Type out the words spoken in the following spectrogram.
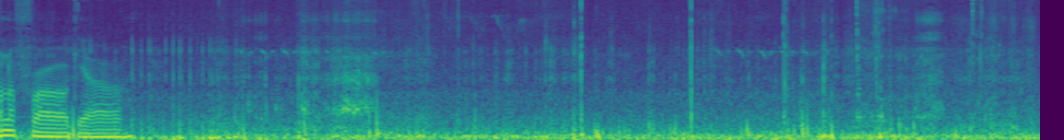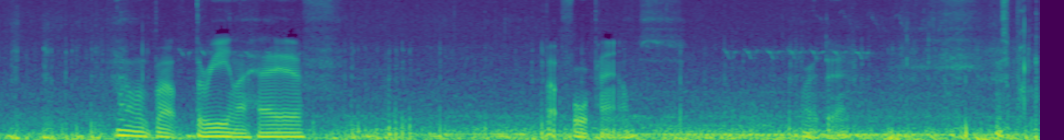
On a frog, y'all. About three and a half, about four pounds, right there. Let's put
